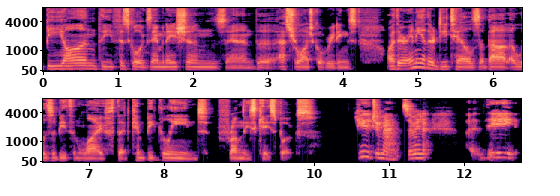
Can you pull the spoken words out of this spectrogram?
beyond the physical examinations and the astrological readings, are there any other details about Elizabethan life that can be gleaned from these case books? Huge amounts. I mean, the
